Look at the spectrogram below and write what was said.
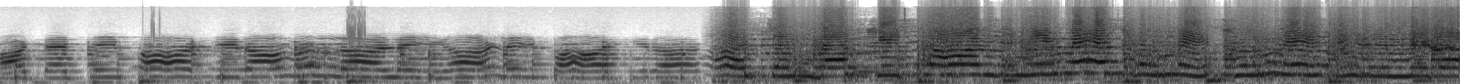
ஆட்டத்தை பார்த்திடாமல் ஆளை ஆளை பார்க்கிறார் ஆட்டந்தாக்கி சாந்தினி மேற்குமே குமே திருமிரா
